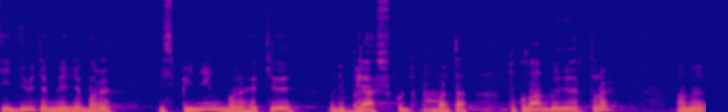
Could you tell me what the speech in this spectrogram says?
тиди бит медиа бары спиннинг бары или пляж курдук барта тукулан быгыр турар. Аны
